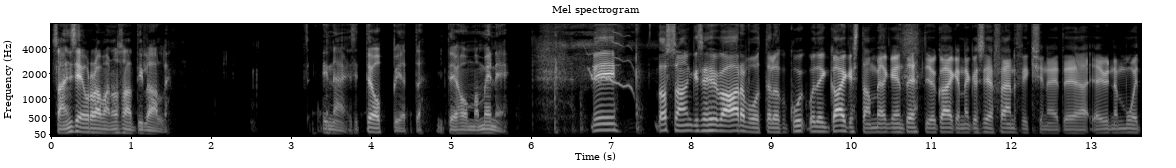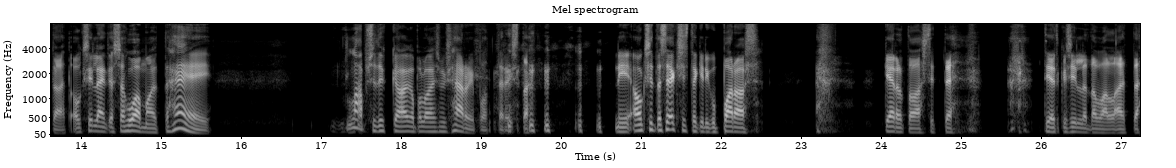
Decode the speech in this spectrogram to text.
sain seuraavan osan tilalle. Eli näin sitten oppi, että miten homma menee. Niin, tossa onkin se hyvä arvuuttelu, kun ku- kuitenkin kaikesta on melkein tehty jo kaiken näköisiä fanfictioneita ja, ja ynnä muita. Että onko silleen, että jos sä huomaat, että hei, lapsi tykkää aika paljon esimerkiksi Harry Potterista, niin onko sitä seksistäkin niinku paras kertoa sitten, tiedätkö, sillä tavalla, että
